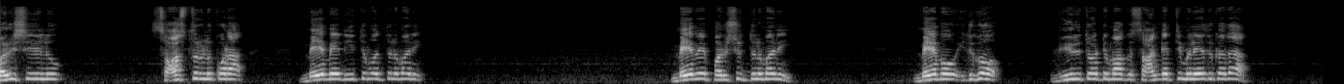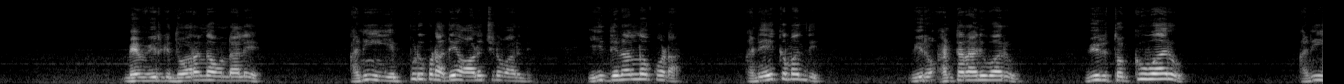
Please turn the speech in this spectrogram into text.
పరిశీలు శాస్త్రులు కూడా మేమే నీతిమంతులమని మేమే పరిశుద్ధులమని మేము ఇదిగో వీరితోటి మాకు సాంగత్యం లేదు కదా. మేము వీరికి దూరంగా ఉండాలి అని ఎప్పుడు కూడా అదే ఆలోచన వారిది. ఈ దినాల్లో కూడా అనేక మంది వీరు అంటరాని వారు వీరు తక్కువవారు అని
